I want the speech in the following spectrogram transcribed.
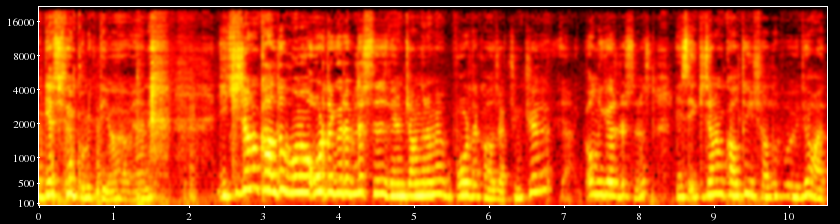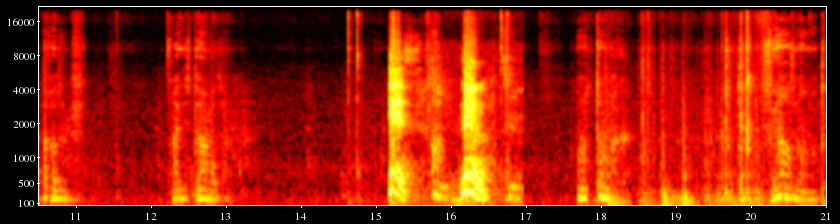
gerçekten komikti ya yani. İki canım kaldı bunu orada görebilirsiniz. Benim canlarım hep orada kalacak çünkü. Yani onu görürsünüz. Neyse iki canım kaldı inşallah bu video hayatta kalırım. Hadi devam edelim. Yes. No. Unuttum bak. Suyu ağzıma almadım.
